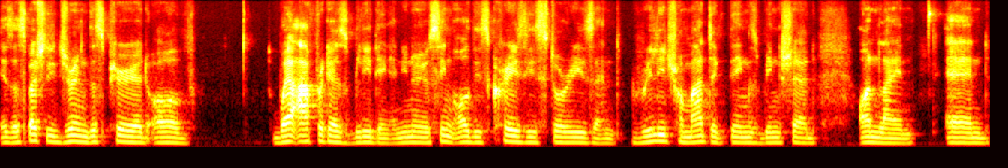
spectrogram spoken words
is especially during this period of where Africa is bleeding, and you know, you're seeing all these crazy stories and really traumatic things being shared online. And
